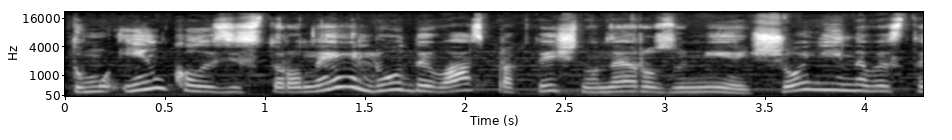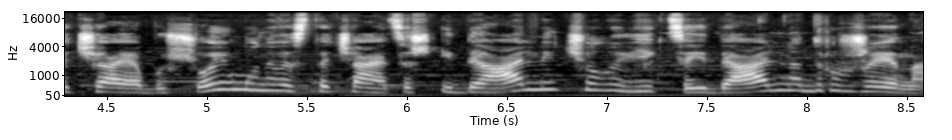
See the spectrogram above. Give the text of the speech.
Тому інколи зі сторони люди вас практично не розуміють, що їй не вистачає або що йому не вистачає. Це ж ідеальний чоловік, це ідеальна дружина.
